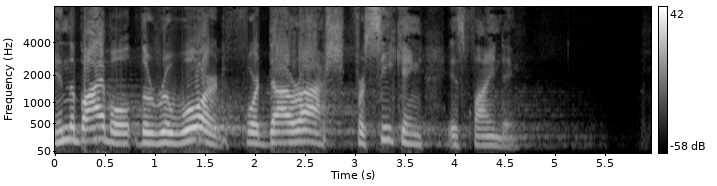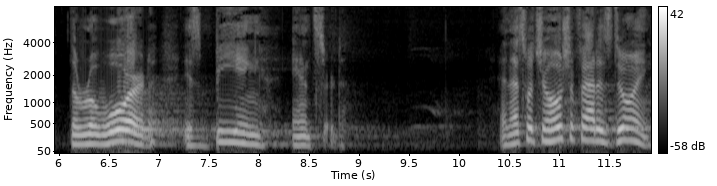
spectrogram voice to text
In the Bible, the reward for darash, for seeking, is finding. The reward is being answered. And that's what Jehoshaphat is doing.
